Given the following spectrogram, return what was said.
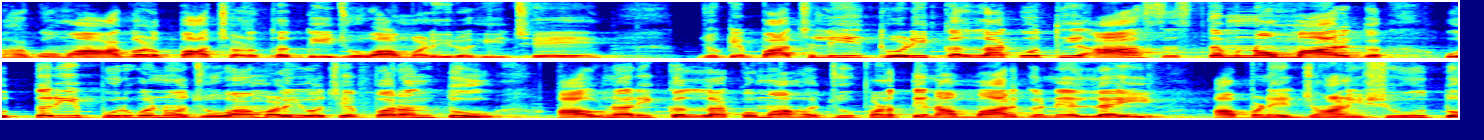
ભાગોમાં આગળ પાછળ થતી જોવા મળી રહી છે. જોકે પાછલી થોડી કલાકોથી આ સિસ્ટમનો માર્ગ ઉત્તરી પૂર્વનો જોવા મળ્યો છે, પરંતુ આવનારી કલાકોમાં હજુ પણ તેના માર્ગને લઈ આપણે જાણીશું. તો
